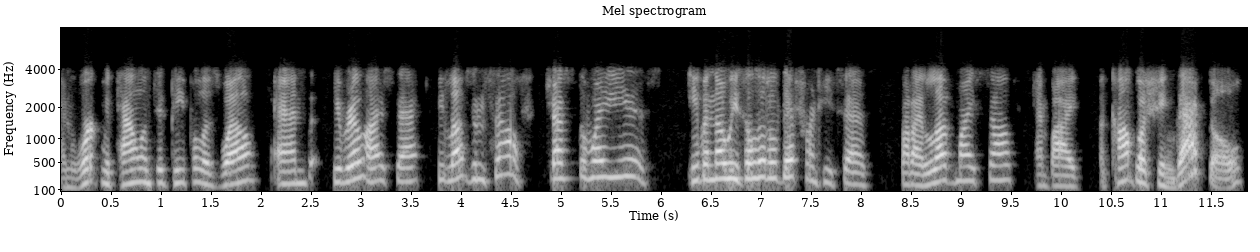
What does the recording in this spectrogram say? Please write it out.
and work with talented people as well. And he realized that he loves himself just the way he is, even though he's a little different, he says. But I love myself. And by accomplishing that goal,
